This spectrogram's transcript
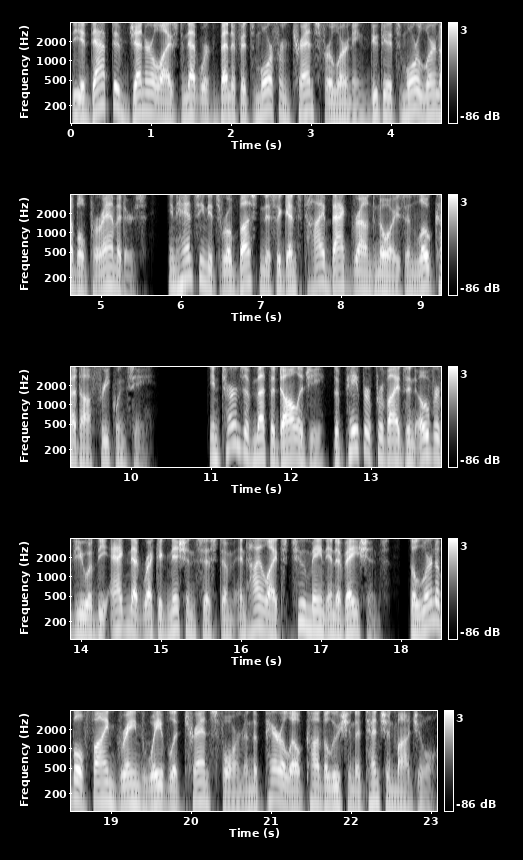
the adaptive generalized network benefits more from transfer learning due to its more learnable parameters, enhancing its robustness against high background noise and low cutoff frequency. In terms of methodology, the paper provides an overview of the AGNET recognition system and highlights two main innovations, the learnable fine-grained wavelet transform and the parallel convolution attention module.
